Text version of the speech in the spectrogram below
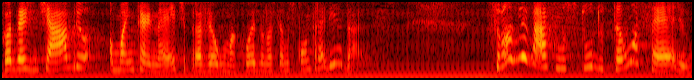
Quando a gente abre uma internet para ver alguma coisa, nós temos contrariedades. Se nós levássemos tudo tão a sério,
